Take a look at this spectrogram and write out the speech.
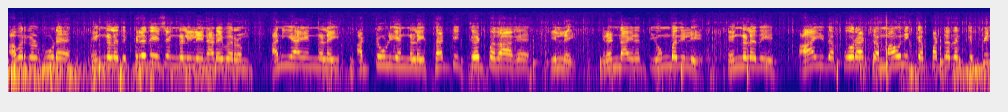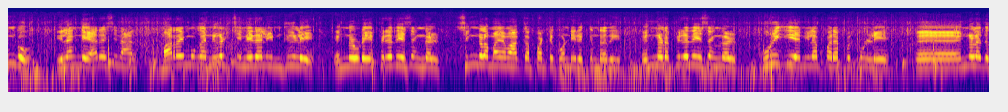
அவர்கள் கூட எங்களது பிரதேசங்களிலே நடைபெறும் அநியாயங்களை அட்டூழியங்களை தட்டி கேட்பதாக இல்லை. இரண்டாயிரத்தி ஒன்பதிலே எங்களது ஆயுத போராட்டம் மௌனிக்கப்பட்டதற்கு பின்பு இலங்கை அரசினால் மறைமுக நிகழ்ச்சி நிரலின் கீழே எங்களுடைய பிரதேசங்கள் சிங்களமயமாக்கப்பட்டு கொண்டிருக்கின்றது. எங்களது பிரதேசங்கள் குறுகிய நிலப்பரப்புக்குள்ளே எங்களது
